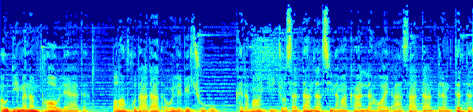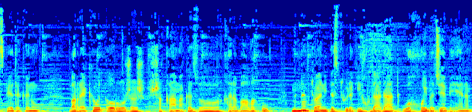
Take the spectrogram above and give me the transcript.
ئەو دیمەنەم تەواو لە یادە، بەڵام خوداداد ئەوەی لە بیر چووبوو کە لە مانگی جۆزەرداندا سینەماکان لە هەوای ئازاددا درەنگتر دەست پێ دەکەن و بە ڕێکەوت ئەو ڕۆژەش شەقامەکە زۆر قەرەباڵغ بوو. من نەمتوانی دەستوورەکەی خوداداد و خۆی بەجێ بهێنم.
